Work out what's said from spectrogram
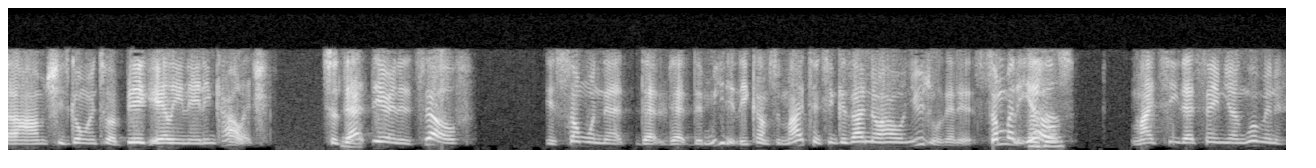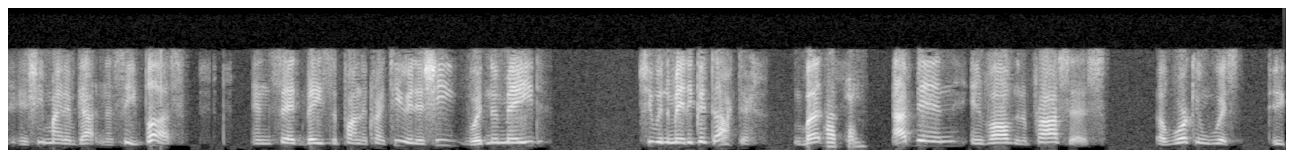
um, she's going to a big alienating college. So Yeah. that there in itself is someone that that that immediately comes to my attention because I know how unusual that is. Somebody Mhm. else might see that same young woman and she might have gotten a C bus and said based upon the criteria that she wouldn't have made she wouldn't have made a good doctor. But Okay. I've been involved in the process of working with a,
